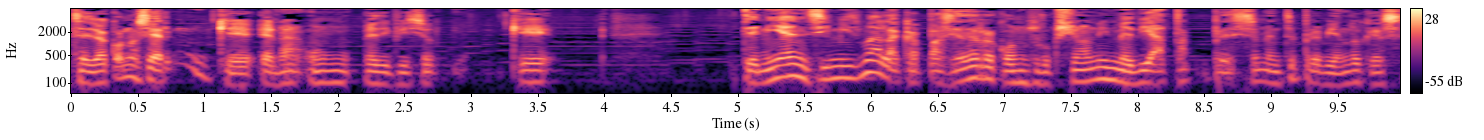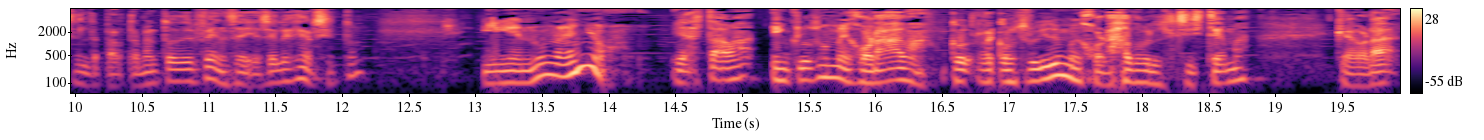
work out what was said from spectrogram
se dio a conocer que era un edificio que tenía en sí misma la capacidad de reconstrucción inmediata, precisamente previendo que es el Departamento de Defensa y es el Ejército, y en un año ya estaba incluso mejorada, co- reconstruido y mejorado el sistema, que ahora,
